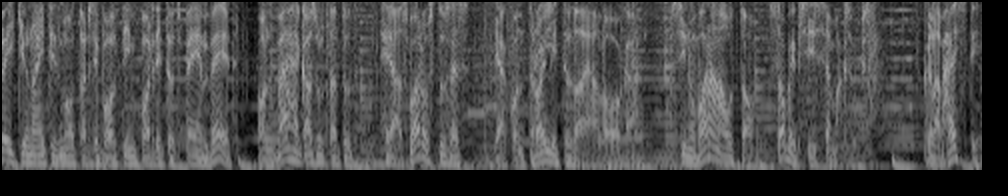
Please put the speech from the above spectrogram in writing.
kõik United Motorsi poolt imporditud BMW-d on vähekasutatud, heas varustuses ja kontrollitud ajalooga. sinu vana auto sobib sissemaksuks. kõlab hästi?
